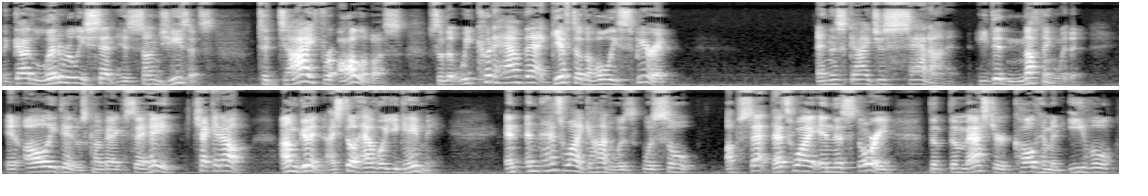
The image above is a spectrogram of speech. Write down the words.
Like, God literally sent his son Jesus to die for all of us so that we could have that gift of the Holy Spirit. And this guy just sat on it. He did nothing with it. And all he did was come back and say, hey, check it out. I'm good. I still have what you gave me. And, and that's why God was, was so upset. That's why in this story, the, the master called him an evil,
